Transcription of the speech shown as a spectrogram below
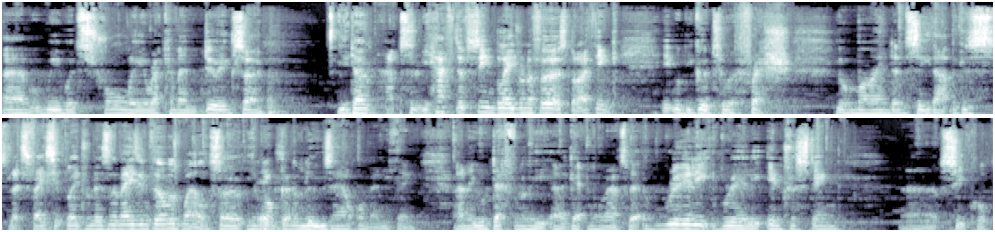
um, we would strongly recommend doing so. You don't absolutely have to have seen Blade Runner first, but I think it would be good to refresh your mind and see that because let's face it, Blade Runner is an amazing film as well. So you're not going to lose out on anything, and you will definitely uh, get more out of it. A really, really interesting uh, sequel,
